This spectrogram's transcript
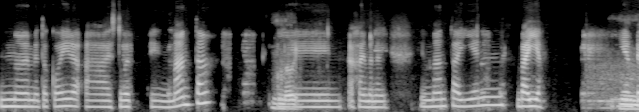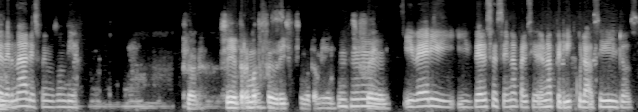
No, me tocó ir a, a- estuve en Manta, Manaví. en, ajá, en Manaví, en Manta y en Bahía, y en Mm. Pedernales fuimos un día. Claro. Sí, el terremoto fue durísimo también. Sí fue- Y ver y, y ver esa escena parecida de una película, así los,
